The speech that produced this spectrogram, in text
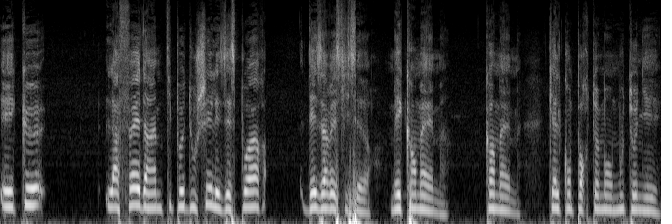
et que la Fed a un petit peu douché les espoirs des investisseurs. Mais quand même, quand même, quel comportement moutonnier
